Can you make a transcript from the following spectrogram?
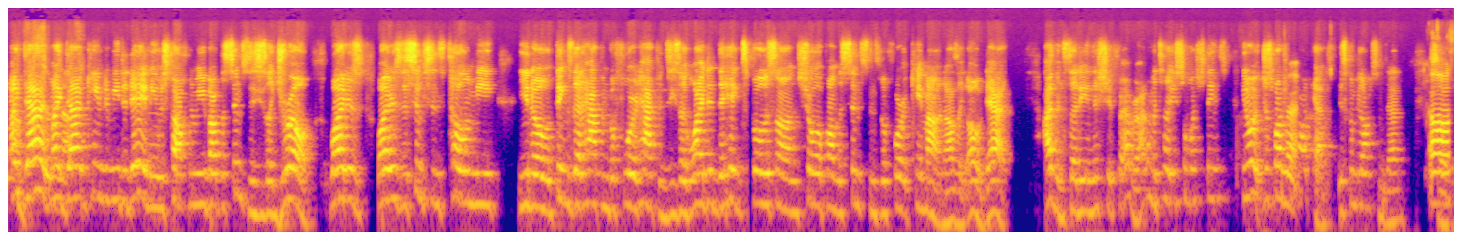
my dad, my enough. dad came to me today and he was talking to me about the Simpsons. He's like, Drill, why does why does the Simpsons telling me you know things that happen before it happens? He's like, why did the Higgs boson show up on the Simpsons before it came out? And I was like, oh, dad, I've been studying this shit forever. I'm gonna tell you so much things. You know what? Just watch right. my podcast. It's gonna be awesome, dad. Oh, so,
